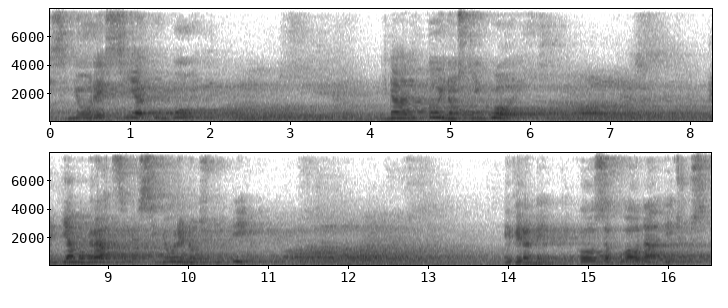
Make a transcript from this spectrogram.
Il Signore sia con voi. In alto i nostri cuori. Rendiamo grazie al Signore nostro Dio. È veramente, cosa buona e giusta.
